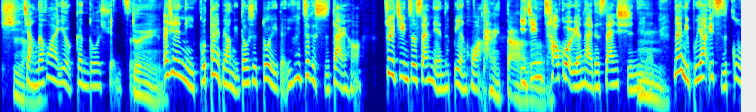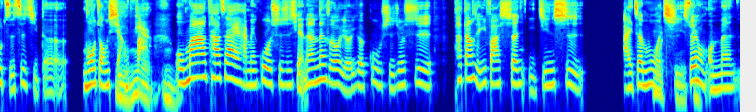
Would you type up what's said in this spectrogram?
是啊，讲的话也有更多选择。对，而且你不代表你都是对的，因为这个时代哈，最近这三年的变化太大，已经超过原来的三十年。嗯、那你不要一直固执自己的。某种想法，嗯、我妈她在还没过世之前，那那时候有一个故事，就是她当时一发生已经是癌症末期，末期所以我们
